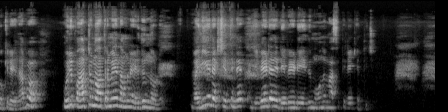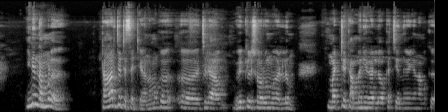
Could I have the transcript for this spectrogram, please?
ബുക്കിൽ എഴുതാം. അപ്പോൾ ഒരു പാർട്ട് മാത്രമേ നമ്മൾ എഴുതുന്നുള്ളൂ. വലിയ ലക്ഷ്യത്തിന്റെ ഡിവൈഡ് ചെയ്ത് ഡിവൈഡ് ചെയ്ത് മൂന്ന് മാസത്തിലേക്ക് എത്തിച്ചു. ഇനി നമ്മൾ ടാർജറ്റ് സെറ്റ് ചെയ്യണം. നമുക്ക് ചില വെഹിക്കിൾ ഷോറൂമുകളിലും മറ്റ് കമ്പനികളിലും ഒക്കെ ചെന്ന് കഴിഞ്ഞാൽ നമുക്ക്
